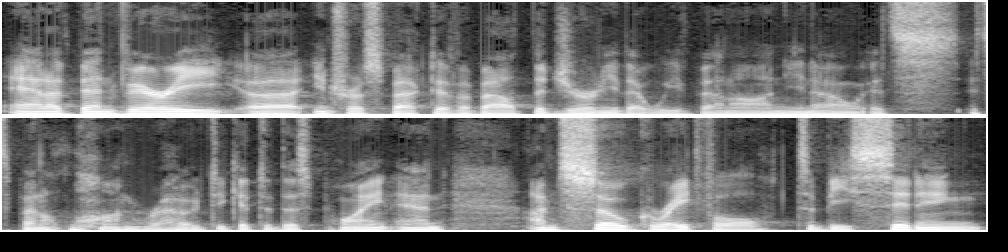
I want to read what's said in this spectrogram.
And I've been very uh, introspective about the journey that we've been on. You know, it's it's been a long road to get to this point, and I'm so grateful to be sitting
